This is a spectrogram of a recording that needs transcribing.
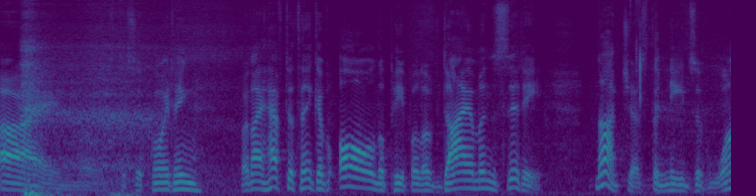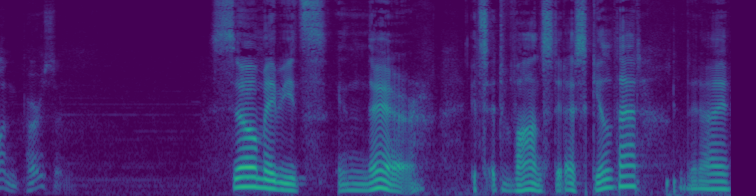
I know it's disappointing, but I have to think of all the people of Diamond City, not just the needs of one person. So maybe it's in there. It's advanced. Did I skill that? Did I?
